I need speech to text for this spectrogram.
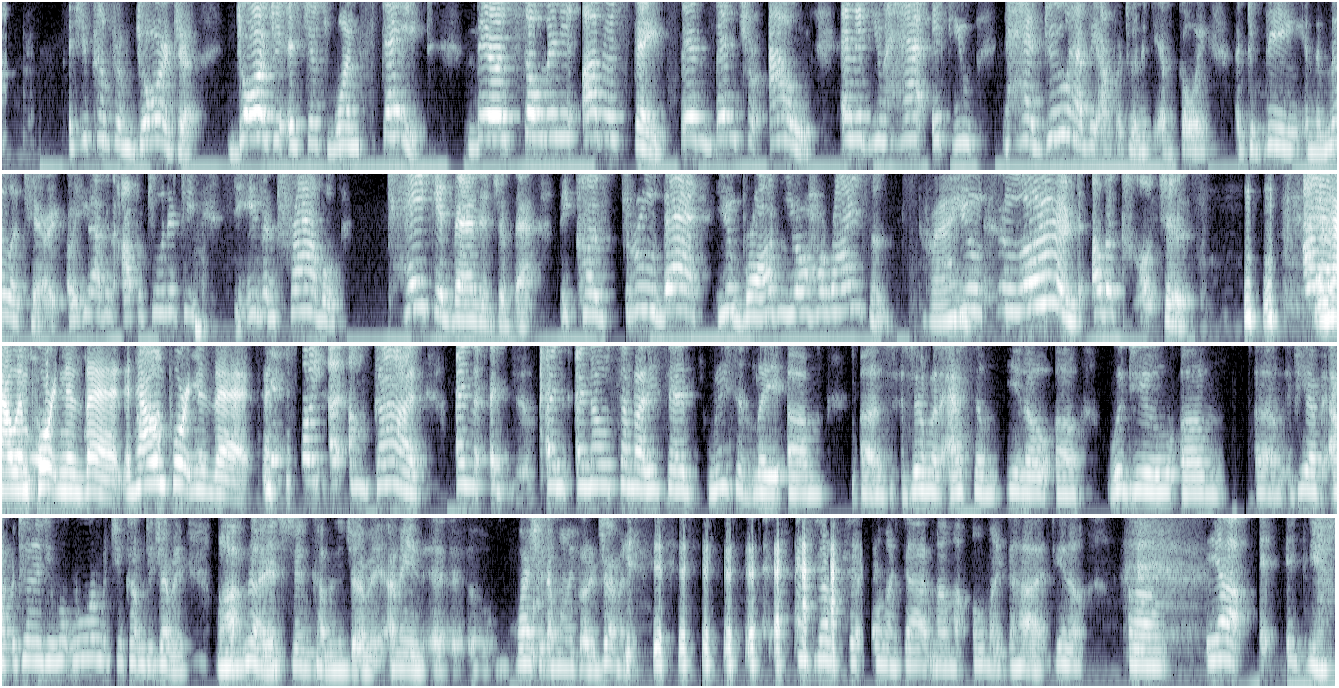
if you come from Georgia, Georgia is just one state. There are so many other states. Then venture out, and if you have, if you had, do have the opportunity of going to being in the military, or you have an opportunity to even travel, take advantage of that because through that you broaden your horizons. Right. You learned other cultures. and how important is that? And how important is that? it's for, uh, oh God. And I, I know somebody said recently, um, uh, someone asked them, you know, uh, would you um, um, if you have the opportunity, when would you come to Germany? Oh, I'm not interested in coming to Germany. I mean, uh, uh why should I want to go to Germany? and some said, oh my God, mama, oh my God, you know. Um, yeah, it, it, yeah.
